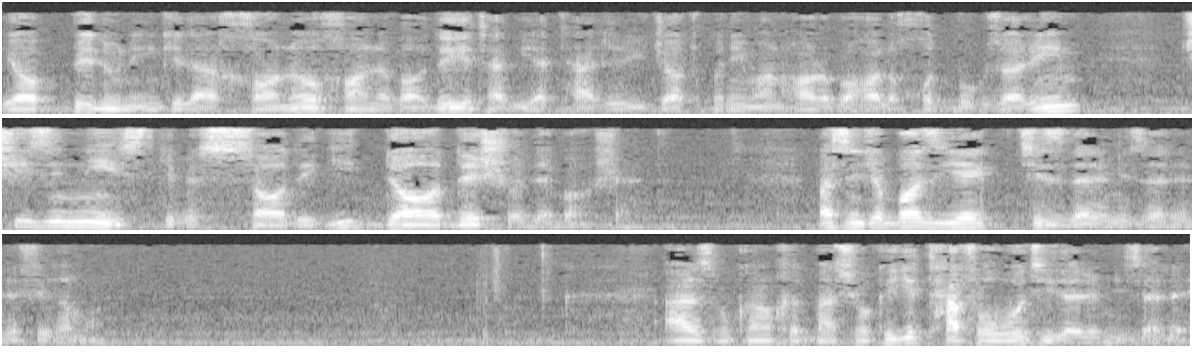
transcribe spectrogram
یا بدون اینکه در خانه و خانواده طبیعت تغییر ایجاد کنیم آنها را به حال خود بگذاریم چیزی نیست که به سادگی داده شده باشد. پس اینجا باز یک چیز داره می‌ذاره رفیقمون. عرض می‌کنم خدمت شما که یه تفاوتی داره می‌ذاره.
